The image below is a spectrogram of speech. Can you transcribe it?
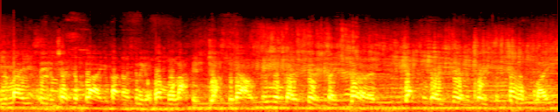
you may see the checker flag. In fact, no, it's going to get one more lap. It's just about. England goes through, stays third. Jackson goes through and improves to fourth place.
